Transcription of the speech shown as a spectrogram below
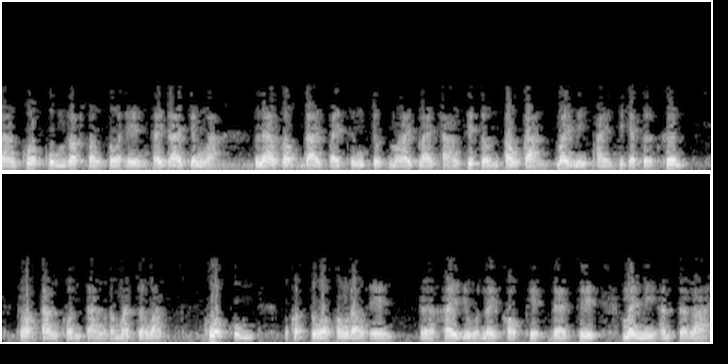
ต่างควบคุมรถของตัวเองให้ได้จังหวะ แล้วก็ได้ไปถึงจุดหมายปลายทางที่ตนต้องการไม่มีภัยที่จะเกิดขึ้น เพราะต่างคนต่างระมัดระวังควบคุมกับตัวของเราเองให้อยู่ในขอบเขตแดนที่ไม่มีอันตราย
